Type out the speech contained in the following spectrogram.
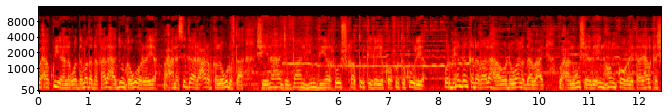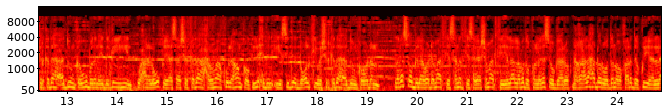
waxaa ku yaalla waddamada dhaqaalaha adduunka ugu horreeya waxaana si gaara carabka loogu dhuftaa shiinaha jabaan hindiya ruushka turkiga iyo koonfurta kuuriya. Warbixin dhanka dhaqaalaha oo dhowaan la daabacay waxaa lagu sheegay in hong kong ay tahay halka shirkadaha adduunka ugu badan ay degan yihiin waxaana lagu qiyaasaa shirkadaha xarumaha ku leh hong kong lixdan iyo siddeed boqolkiiba shirkadaha adduunka oo dhan laga soo bilaabo dhammaadkii sannadkii sagaashamaadkii ilaa labada kun laga soo gaaro dhaqaalaha dhowr waddan oo qaaradda ku yaalla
